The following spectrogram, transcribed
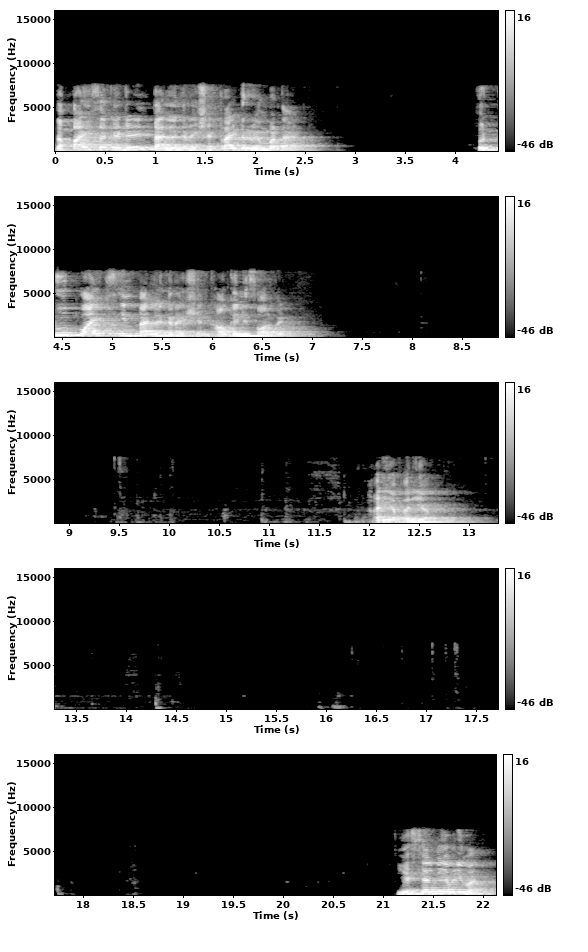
The pipes are connected in parallel connection. Try to remember that. So two pipes in parallel connection. How can you solve it? Hurry up, hurry up. Yes, tell me everyone.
